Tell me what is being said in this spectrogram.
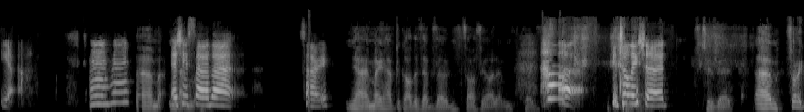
yeah. Mhm. Um, And she said that. Sorry. yeah, I might have to call this episode "Saucy Autumn" you totally should. it's too good. Um, sorry.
